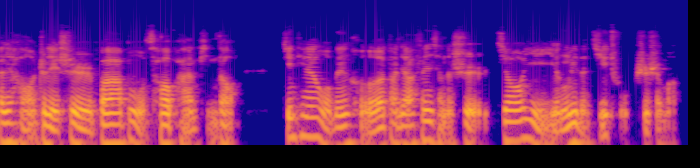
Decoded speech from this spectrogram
大家好，这里是八步操盘频道。今天我们和大家分享的是交易盈利的基础是什么？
